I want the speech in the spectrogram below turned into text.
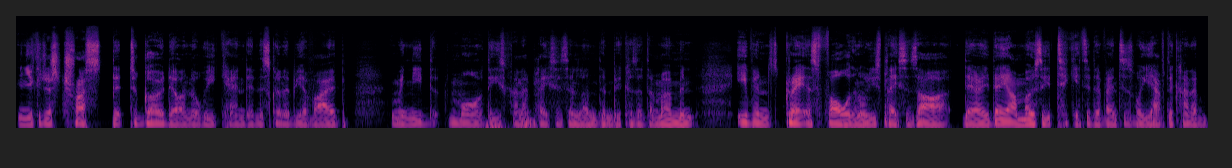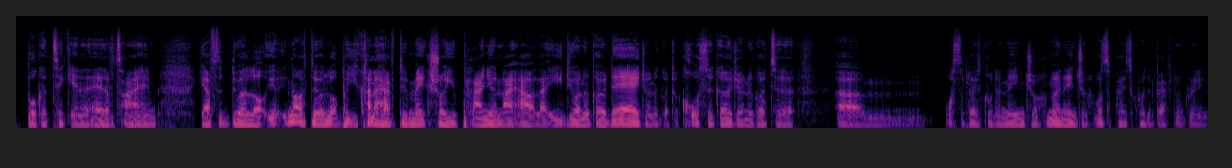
and you can just trust it to go there on the weekend and it's going to be a vibe. And we need more of these kind of places in london because at the moment even as great as fold and all these places are they they are mostly ticketed events where you have to kind of book a ticket ahead of time. You have to do a lot you not have to do a lot but you kind of have to make sure you plan your night out. Like you do you want to go there? Do you want to go to corsica? Do you want to go to um what's the place called? An angel? No an angel. What's the place called in bethnal green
